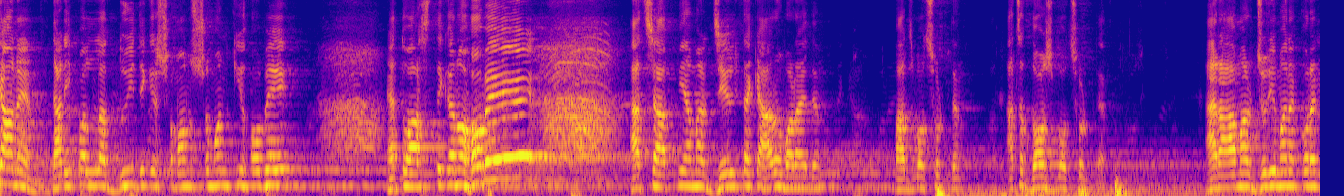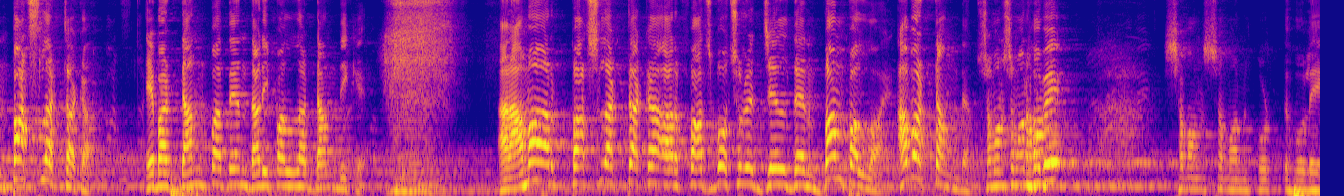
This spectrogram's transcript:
টানেন দাড়ি পাল্লা দুই দিকে সমান সমান কি হবে? এত আস্তে কেন হবে? আচ্ছা আপনি আমার জেলটাকে আরও বাড়ায় দেন, পাঁচ বছর দেন আচ্ছা দশ বছর দেন। আর আমার জরিমানা করেন পাঁচ লাখ টাকা। এবার ডান পা দেন দাড়ি পাল্লার ডান দিকে। আর আমার পাঁচ লাখ টাকা আর পাঁচ বছরের জেল দেন বাম পাল্লায়। আবার টান দেন। সমান সমান হবে? সমান সমান করতে হলে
